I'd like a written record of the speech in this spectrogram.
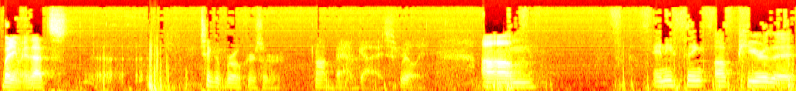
But anyway, that's, uh, ticket brokers are not bad guys, really. Um, Anything up here that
